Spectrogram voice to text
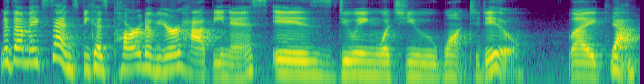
No, that makes sense because part of your happiness is doing what you want to do. Like yeah.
